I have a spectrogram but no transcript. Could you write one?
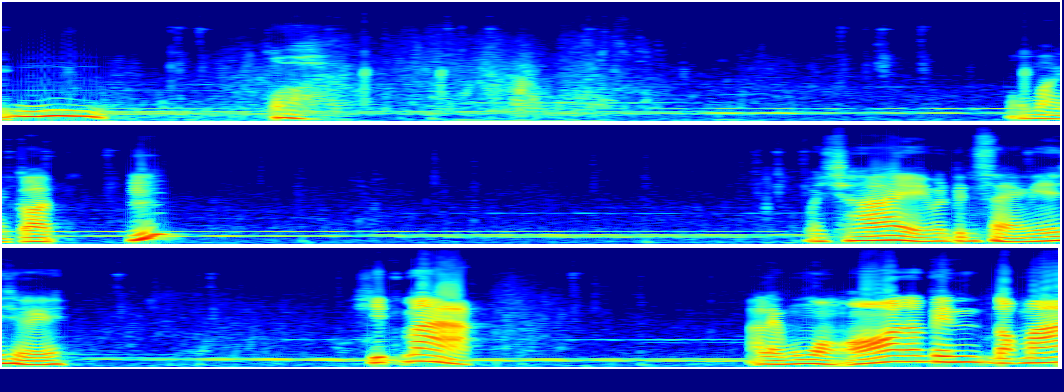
อืมโอ้ โอ้ my god หึ ไม่ใช่ มันเป็นแสงนี้เฉย คิดมาก อะไรม่วงอ๋อ นั่นเป็นดอกไม้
